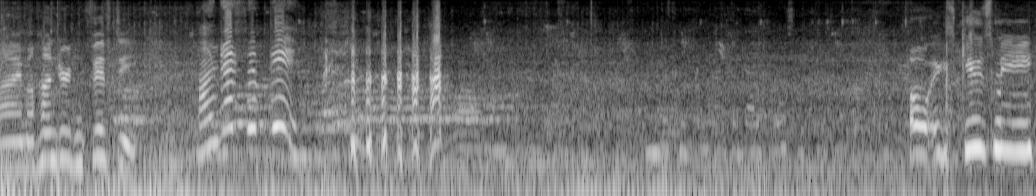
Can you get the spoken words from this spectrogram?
I'm 150. 150. Oh, excuse me.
